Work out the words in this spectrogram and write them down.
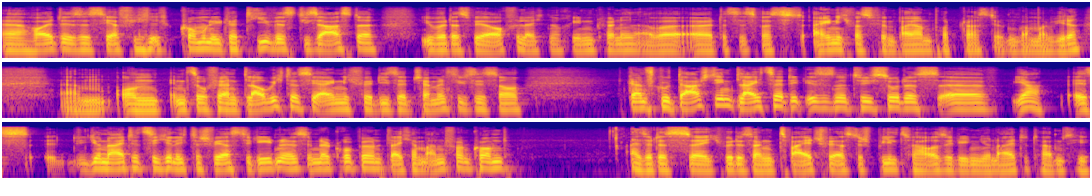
Äh, heute ist es sehr viel kommunikatives Desaster, über das wir auch vielleicht noch reden können, aber äh, das ist was eigentlich was für einen Bayern-Podcast irgendwann mal wieder. Ähm, und insofern glaube ich, dass sie eigentlich für diese Champions League-Saison ganz gut dastehen. Gleichzeitig ist es natürlich so, dass äh, ja es United sicherlich der schwerste Gegner ist in der Gruppe und gleich am Anfang kommt. Also das, äh, ich würde sagen, zweitschwerste Spiel zu Hause gegen United haben sie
